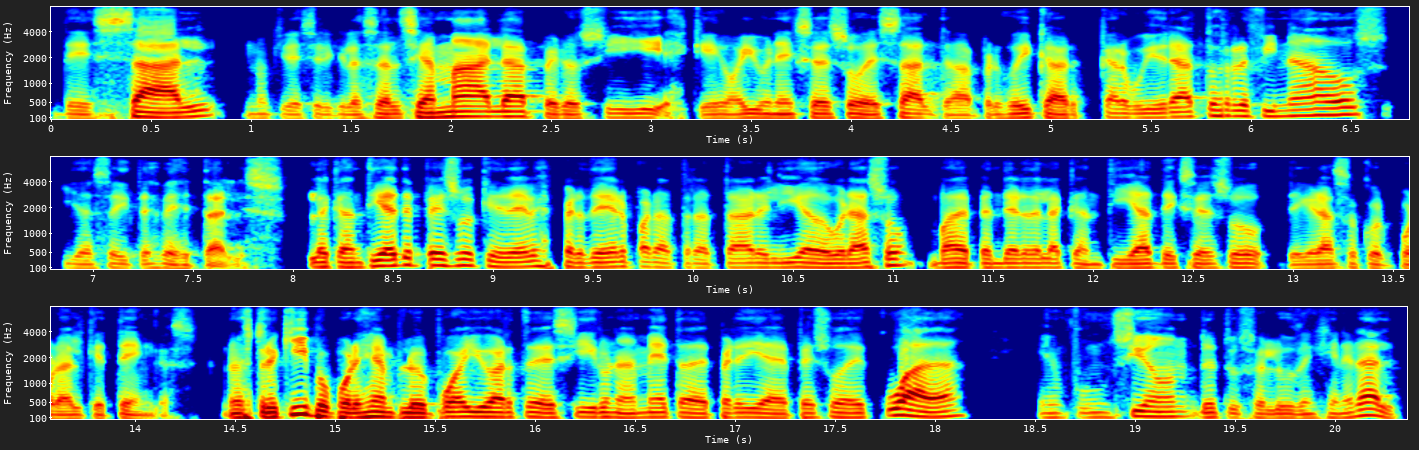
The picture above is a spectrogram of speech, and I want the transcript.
de sal, no quiere decir que la sal sea mala, pero sí es que hay un exceso de sal, te va a perjudicar, carbohidratos refinados y aceites vegetales. La cantidad de peso que debes perder para tratar el hígado graso va a depender de la cantidad de exceso de grasa corporal que tengas. Nuestro equipo, por ejemplo, puede ayudarte a decir una meta de pérdida de peso adecuada en función de tu salud en general.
